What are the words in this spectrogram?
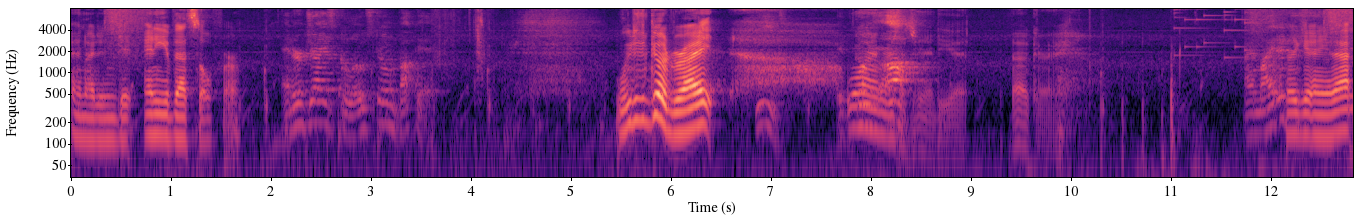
And I didn't get any of that sulfur. Energized glowstone bucket. We did good, right? Why am I such an idiot? Okay. I might have Did I get any of that?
